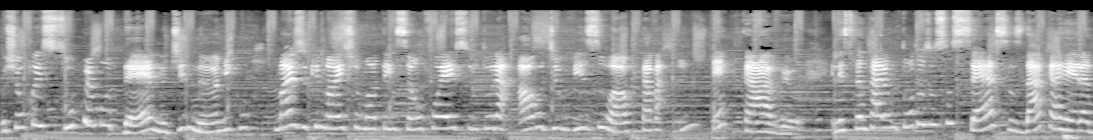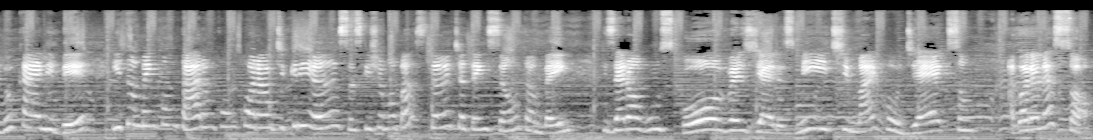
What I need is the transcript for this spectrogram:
O show foi super moderno, dinâmico, mas o que mais chamou atenção foi a estrutura audiovisual que estava impecável. Eles cantaram todos os sucessos da carreira do KLB e também contaram com um coral de crianças que chamou bastante atenção também. Fizeram alguns covers de Aerosmith, Michael Jackson, Agora olha só,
